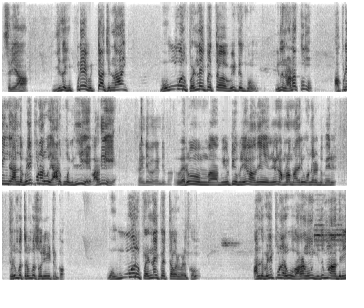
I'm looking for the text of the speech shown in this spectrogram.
சரியா? இதை இப்படியே விட்டாச்சுன்னா ஒவ்வொரு பெண்ணை பெத்த வீட்டுக்கும் இது நடக்கும் அப்படிங்கிற அந்த விழிப்புணர்வு யாருக்கும் இல்லையே வரலையே. கண்டிப்பா கண்டிப்பா. வெறும் யூடியூப்லயும் அதுலயும் இதுலயும் நம்மள மாதிரி ஒன்று ரெண்டு பேர் திரும்ப திரும்ப சொல்லிட்டு இருக்கோம். ஒவ்வொரு பெண்ணை பெற்றவர்களுக்கும் அந்த விழிப்புணர்வு வரணும். இது மாதிரி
